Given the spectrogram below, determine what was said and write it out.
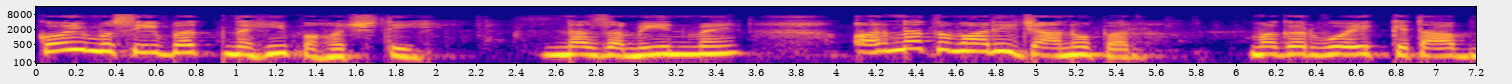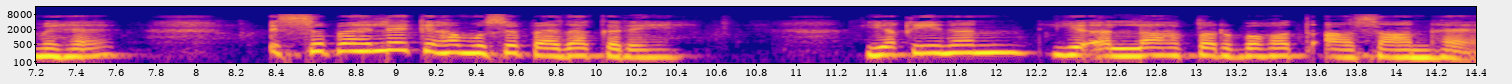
کوئی مصیبت نہیں پہنچتی، نہ زمین میں اور نہ تمہاری جانوں پر، مگر وہ ایک کتاب میں ہے۔ اس سے پہلے کہ ہم اسے پیدا کریں۔ یقیناً یہ اللہ پر بہت آسان ہے۔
